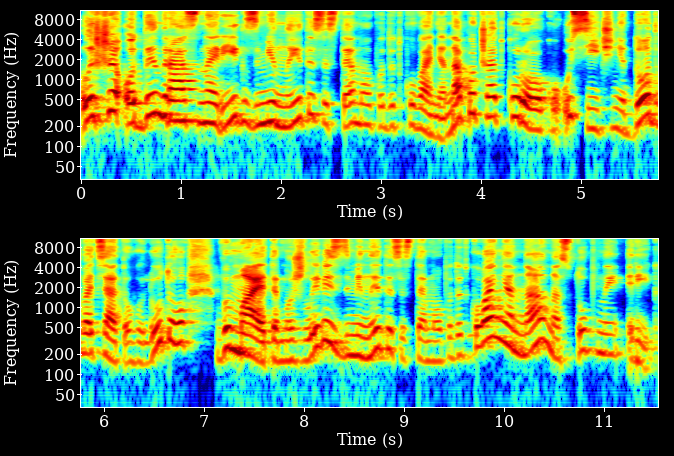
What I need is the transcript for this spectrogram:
лише один раз на рік змінити систему оподаткування. На початку року, у січні до 20 лютого, ви маєте можливість змінити систему оподаткування на наступний рік.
